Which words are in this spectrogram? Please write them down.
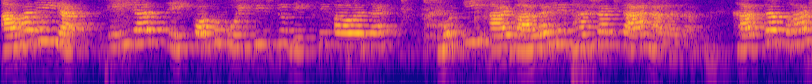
আমাদের এই রা- এই রাজ্যেই কত বৈচিত্র্য দেখতে পাওয়া যায়। ঘটি আর বাঙালির ভাষার টান আলাদা। খাদ্যাভ্যাস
